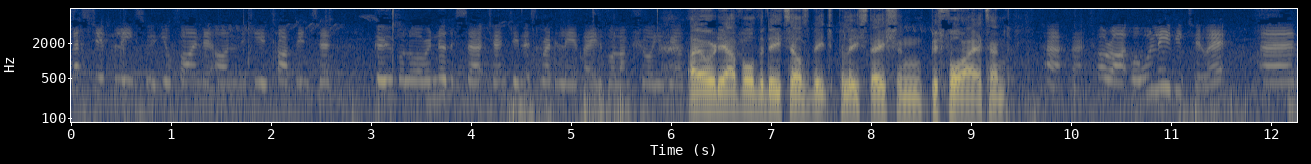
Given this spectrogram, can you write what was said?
Leicestershire Police, you'll find it on if you type into Google or another search engine that's readily available. I'm sure you'll be able to. I already have all the details of each police station before I attend. Perfect. All right. Well, we'll leave you to it. Um,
